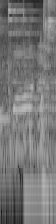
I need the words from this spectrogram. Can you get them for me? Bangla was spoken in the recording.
Humana.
